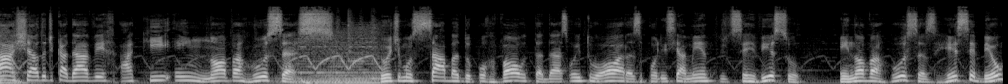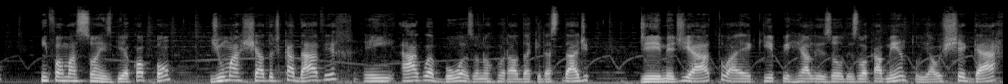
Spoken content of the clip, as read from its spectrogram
Achado de cadáver aqui em Nova Russas. No último sábado, por volta das 8 horas, o policiamento de serviço em Nova Russas recebeu informações via Copom de um achado de cadáver em Água Boa, zona rural daqui da cidade. De imediato, a equipe realizou o deslocamento e, ao chegar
